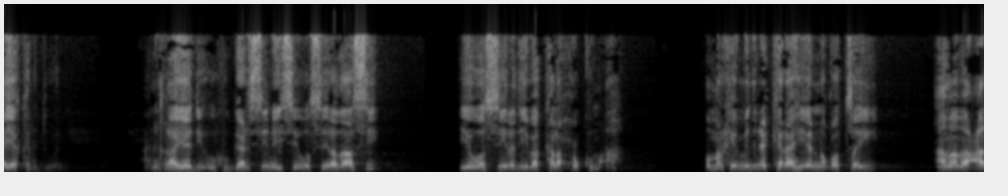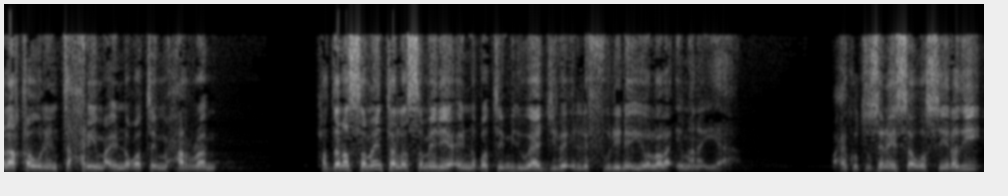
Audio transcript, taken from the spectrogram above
ayaa kala duwan yacanii ghaayadii uu ku gaadhsiinaysay wasiiladaasi iyo wasiiladiiba kala xukum ah. Oo markay midna karaahiye noqotay amaba calaa qawlin taxriim ay noqotay muxaram haddana samaynta la samaynaya ay noqotay mid waajiba in la fulinayo lala imanayaa waxay ku tusinaysaa wasiiladii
